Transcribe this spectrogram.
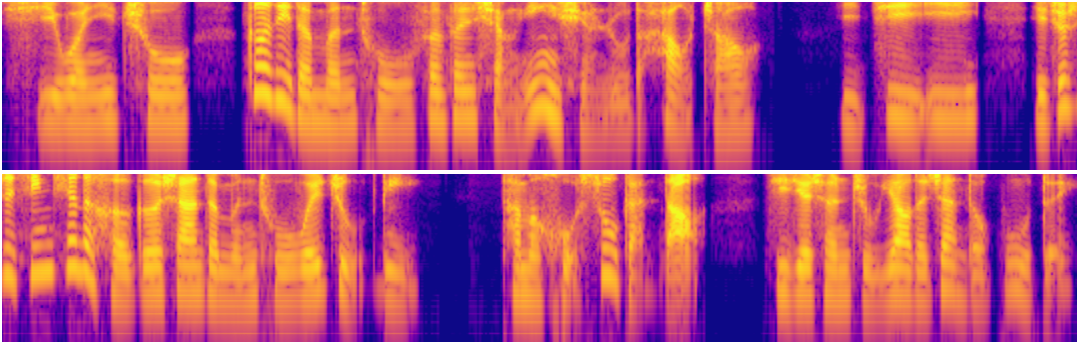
檄文一出，各地的门徒纷纷响应显如的号召，以纪伊，也就是今天的和歌山的门徒为主力，他们火速赶到，集结成主要的战斗部队。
